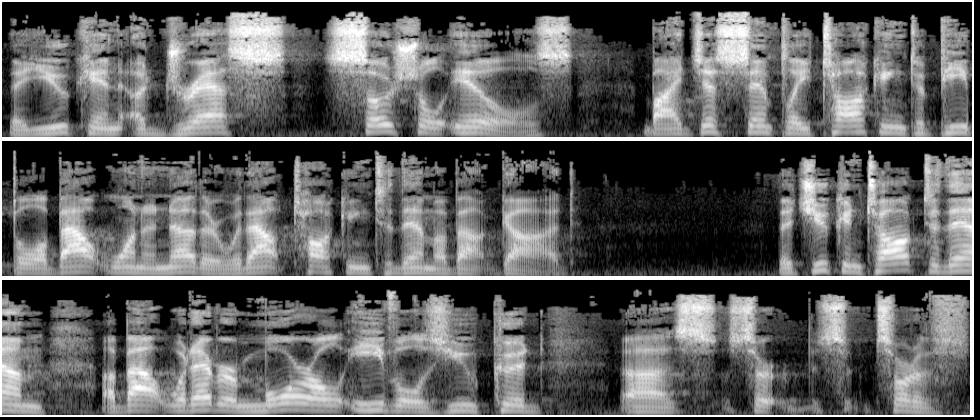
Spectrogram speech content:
that you can address social ills by just simply talking to people about one another without talking to them about God. That you can talk to them about whatever moral evils you could uh, sort of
